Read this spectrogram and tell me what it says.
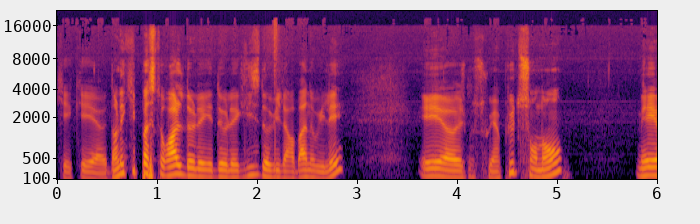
qui est, qui, est, dans l'équipe pastorale de l'église de Villeurbanne où il est. Et je ne me souviens plus de son nom, mais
